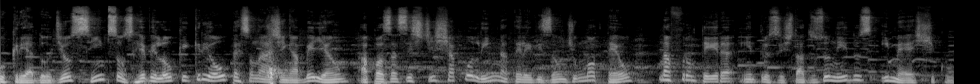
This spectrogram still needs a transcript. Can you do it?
O criador de Os Simpsons revelou que criou o personagem Abelhão após assistir Chapolin na televisão de um motel na fronteira entre os Estados Unidos e México.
